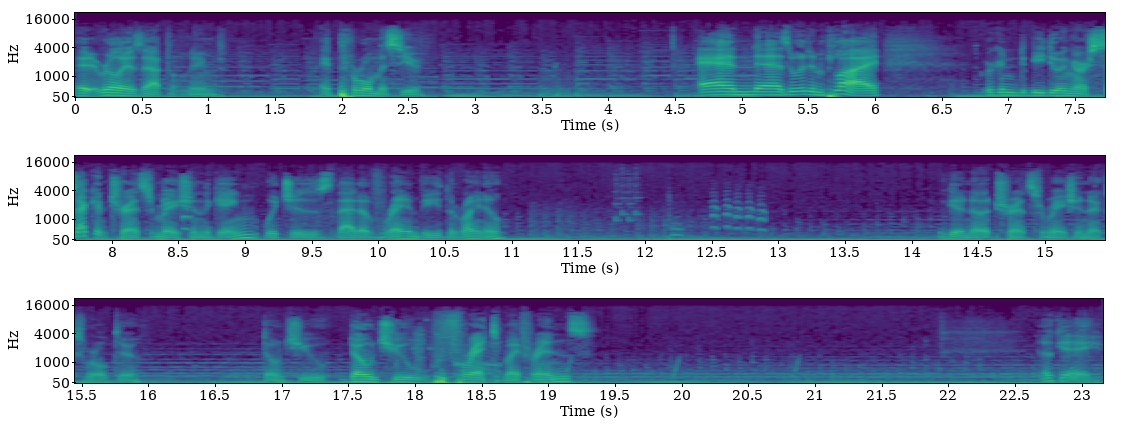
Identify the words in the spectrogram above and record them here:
It really is aptly named. I promise you. And as it would imply, we're going to be doing our second transformation in the game, which is that of Rambi the Rhino. We get another transformation next world too. Don't you don't you fret, my friends. Okay.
